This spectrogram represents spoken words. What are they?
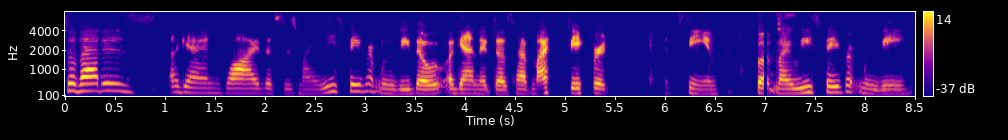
so that is again why this is my least favorite movie. Though again, it does have my favorite scene, but my least favorite movie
